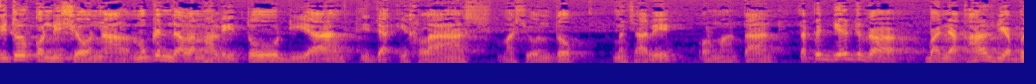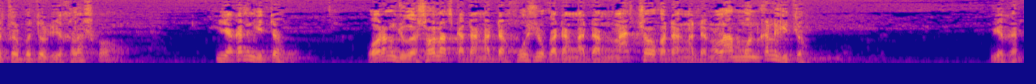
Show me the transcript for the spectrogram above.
Itu kondisional. Mungkin dalam hal itu dia tidak ikhlas, masih untuk mencari hormatan. Tapi dia juga banyak hal dia betul-betul ikhlas kok. Iya kan gitu. Orang juga sholat kadang-kadang khusyuk, kadang-kadang ngaco, kadang-kadang lamun kan gitu. Iya kan?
